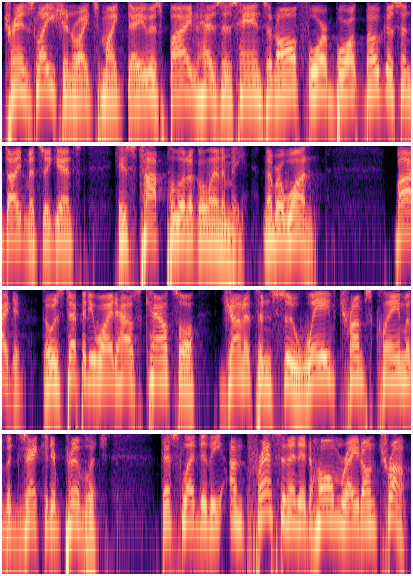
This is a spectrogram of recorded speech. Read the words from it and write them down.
Translation, writes Mike Davis Biden has his hands in all four bogus indictments against his top political enemy. Number one, Biden, though his deputy White House counsel, Jonathan Su, waived Trump's claim of executive privilege. This led to the unprecedented home raid on Trump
